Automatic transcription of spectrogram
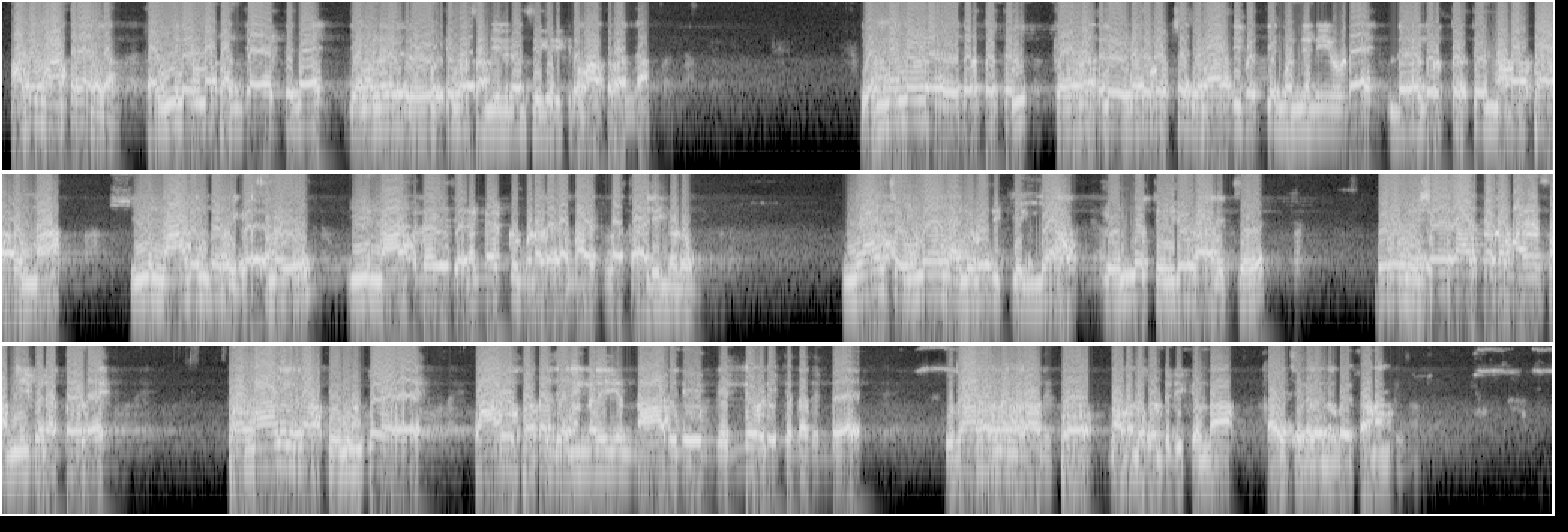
അത് മാത്രമല്ല കയ്യിലുള്ള പഞ്ചായത്തിനെ ജനങ്ങളെ ദ്രോഹിക്കുന്ന സമീപനം സ്വീകരിക്കുക മാത്രമല്ല. എം എൽ എയുടെ നേതൃത്വത്തിൽ കേരളത്തിലെ ഇടതുപക്ഷ ജനാധിപത്യ മുന്നണിയുടെ നേതൃത്വത്തിൽ നടപ്പാക്കുന്ന ഈ നാടിന്റെ വികസനവും ഈ നാട്ടിലെ ജനങ്ങൾക്ക് ഗുണകരമായിട്ടുള്ള കാര്യങ്ങളും ഞാൻ ചെയ്യാൻ അനുവദിക്കില്ല എന്ന് തീരുമാനിച്ച് ഒരു നിഷേധാത്മകമായ സമീപനത്തോടെ പ്രമാണിക പിൻപോടെ പാവപ്പെട്ട ജനങ്ങളെയും നാടിനെയും വെല്ലുവിളിക്കുന്നതിന്റെ ഉദാഹരണങ്ങളാണ് ഇപ്പോ നടന്നുകൊണ്ടിരിക്കുന്ന കാഴ്ചകൾ എന്നുള്ളത് കാണാൻ കഴിയും.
